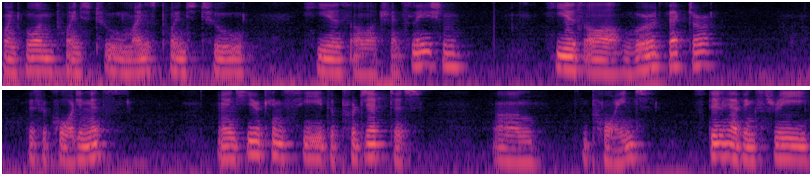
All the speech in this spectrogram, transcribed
Point 1 point 2 minus point 2 here's our translation. Here's our world vector with the coordinates. And here you can see the projected um, point still having three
